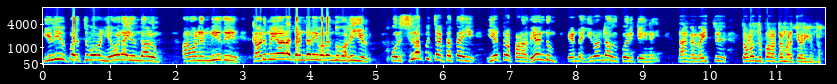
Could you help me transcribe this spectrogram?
இழிவுபடுத்துபவன் எவனாய் இருந்தாலும் அவனின் மீது கடுமையான தண்டனை வழங்கும் வகையில் ஒரு சிறப்பு சட்டத்தை இயற்றப்பட வேண்டும் என்ற இரண்டாவது கோரிக்கையினை நாங்கள் வைத்து தொடர்ந்து போராட்டம் நடத்தி வருகின்றோம்.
